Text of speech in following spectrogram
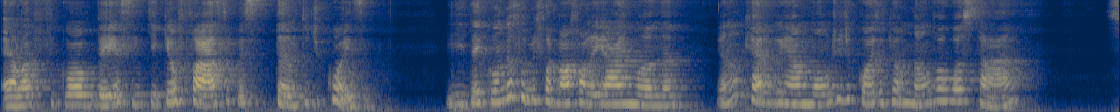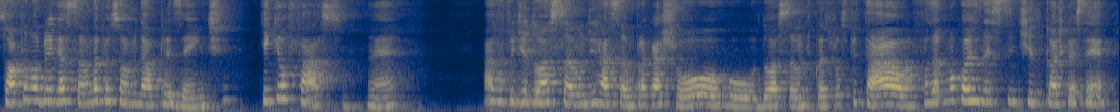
ela ficou bem assim, o que, que eu faço com esse tanto de coisa? E daí quando eu fui me formar, eu falei, ai, mana, eu não quero ganhar um monte de coisa que eu não vou gostar, só pela obrigação da pessoa me dar um presente. O que, que eu faço, né? Ah, vou pedir doação de ração para cachorro, doação de coisa para hospital, fazer alguma coisa nesse sentido que eu acho que vai ser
